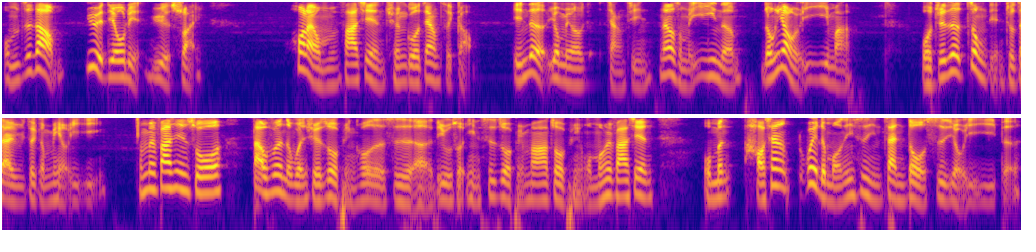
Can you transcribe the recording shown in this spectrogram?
我们知道越丢脸越帅。后来我们发现，全国这样子搞。赢的又没有奖金，那有什么意义呢？荣耀有意义吗？我觉得重点就在于这个没有意义。我们发现说，大部分的文学作品，或者是呃，例如说影视作品、漫画作品，我们会发现，我们好像为了某件事情战斗是有意义的。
